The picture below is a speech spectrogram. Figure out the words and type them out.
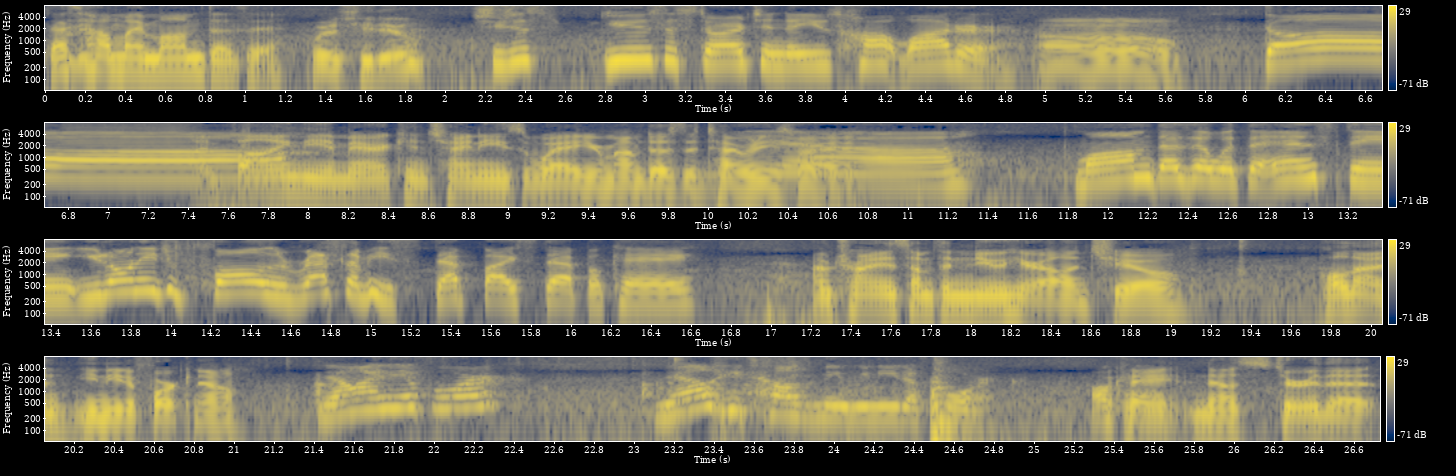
That's do you how mean? my mom does it. What did she do? She just use the starch and then use hot water. Oh. Duh. I'm following the American Chinese way. Your mom does the Taiwanese way. Yeah. Mom does it with the instinct. You don't need to follow the recipe step by step, okay? I'm trying something new here, Ellen Chu. Hold on. You need a fork now. Now I need a fork. Now he tells me we need a fork. Okay. now stir the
